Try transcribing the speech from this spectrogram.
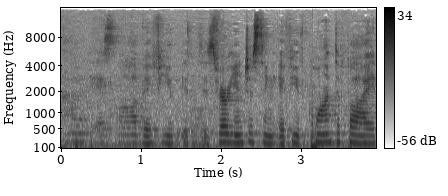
I wanted to ask Bob if you, it's very interesting, if you've quantified,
